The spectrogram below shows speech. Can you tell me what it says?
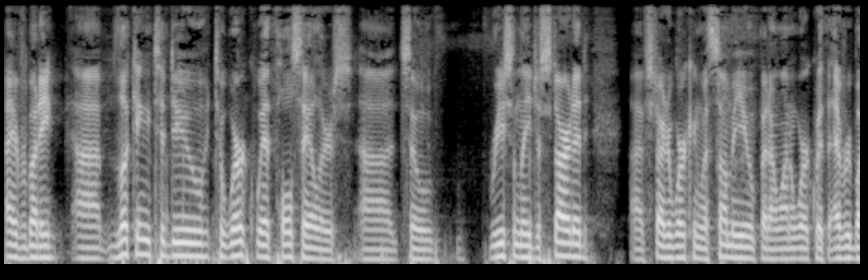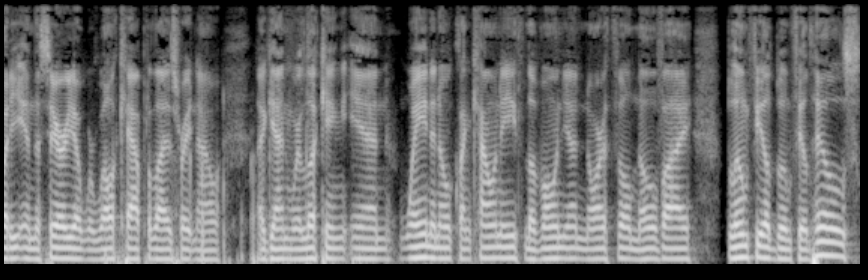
Hi, everybody. Uh, looking to do to work with wholesalers. Uh, so recently just started. I've started working with some of you, but I want to work with everybody in this area. We're well capitalized right now. Again, we're looking in Wayne and Oakland County, Livonia, Northville, Novi, Bloomfield, Bloomfield Hills,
